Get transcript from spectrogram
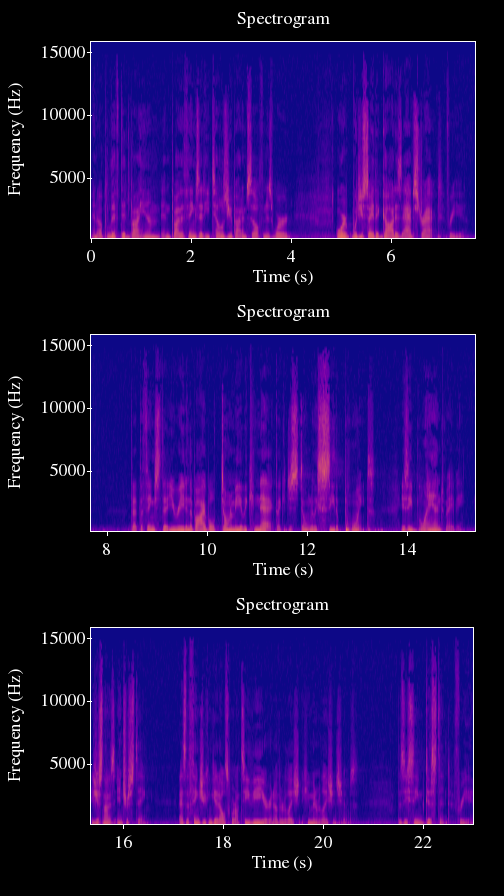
and uplifted by Him and by the things that He tells you about Himself and His Word? Or would you say that God is abstract for you? That the things that you read in the Bible don't immediately connect? Like you just don't really see the point? Is he bland, maybe? He's just not as interesting as the things you can get elsewhere on TV or in other relation, human relationships? Does he seem distant for you?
